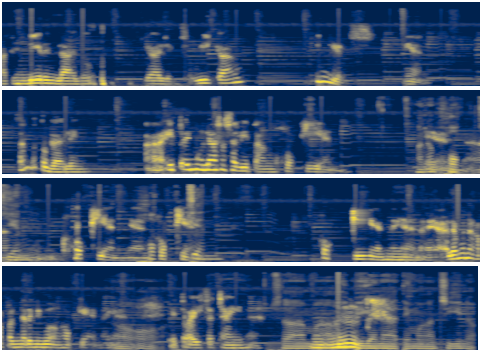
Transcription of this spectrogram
at hindi rin lalo galing sa wikang Ingles. Ayan. Saan ba to galing? Ah, ito ay mula sa salitang Hokkien. Ano? Ayan, Hokkien? ang Hokkien, yan. Hokkien. Hokkien. Hokkien na yan. Ay, alam mo na kapag narinig mo ang Hokkien na yan, Oo. ito ay sa China. Sa mga Mm. kaibigan natin, mga Chino.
